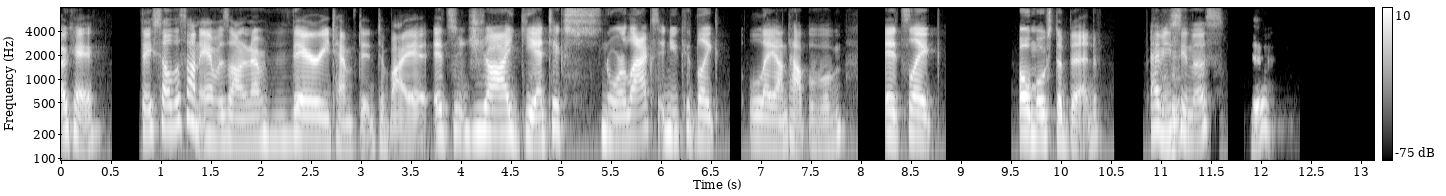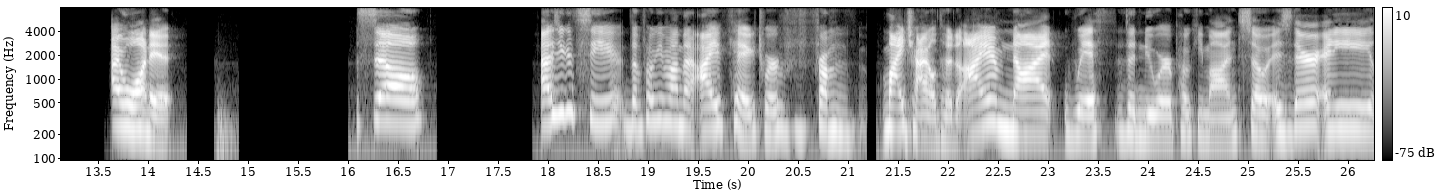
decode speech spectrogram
okay they sell this on amazon and i'm very tempted to buy it it's gigantic snorlax and you could like lay on top of them it's like almost a bed have you Mhm. seen this Yeah. i want it so as you can see the pokemon that i picked were from my childhood. I am not with the newer Pokemon. So, is there any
